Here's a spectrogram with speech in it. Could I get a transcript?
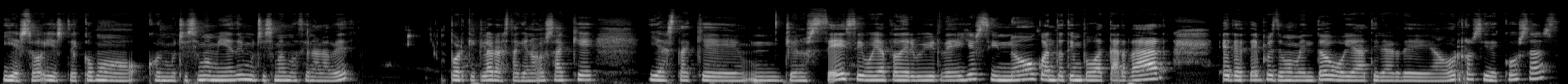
y eso, y estoy como con muchísimo miedo y muchísima emoción a la vez, porque claro, hasta que no lo saque y hasta que mm, yo no sé si voy a poder vivir de ello, si no, cuánto tiempo va a tardar, etc., pues de momento voy a tirar de ahorros y de cosas,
